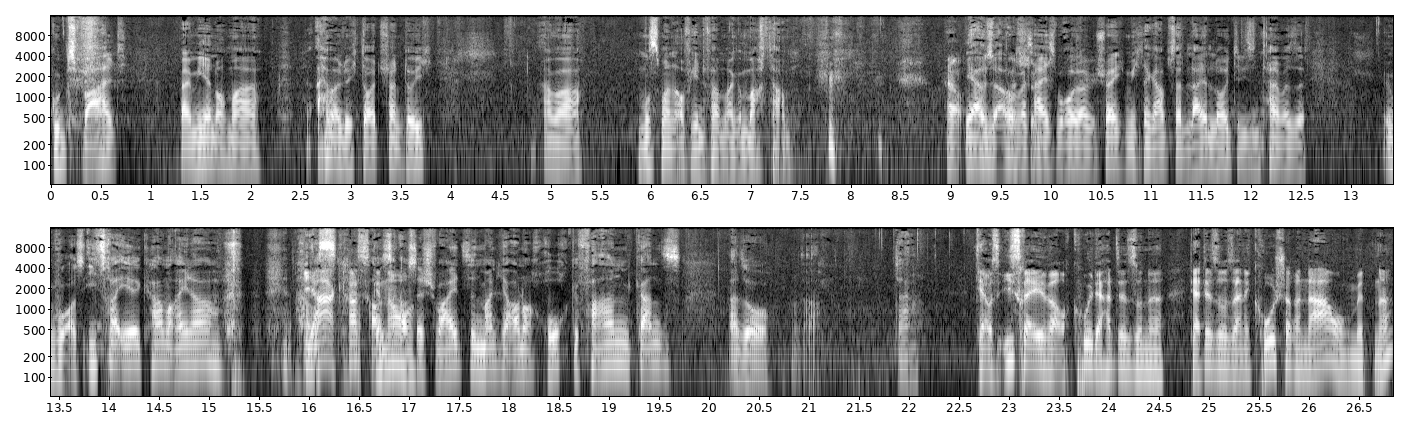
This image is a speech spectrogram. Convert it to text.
gut, war halt bei mir nochmal einmal durch Deutschland durch, aber muss man auf jeden Fall mal gemacht haben. Ja, also, aber was stimmt. heißt, worüber beschwere ich mich? Da gab es halt Le- Leute, die sind teilweise irgendwo aus Israel kam einer. Ja, krass, aus, genau. Aus der Schweiz sind manche auch noch hochgefahren, ganz. Also, ja. Da. Der aus Israel war auch cool. Der hatte so eine, der hatte so seine koschere Nahrung mit, ne?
